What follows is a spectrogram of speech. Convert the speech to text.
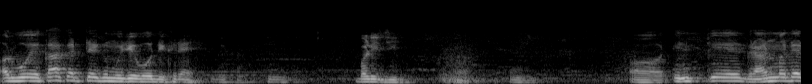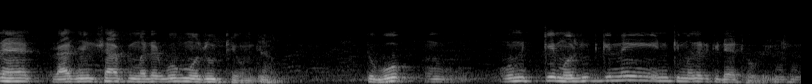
और वो कहा करते कि मुझे वो दिख रहे हैं। हम्म, बड़ी जी। हाँ। हम्म, और इनके ग्रैंड मदर हैं राजमल साहब के मदर वो मौजूद थे उनके तो वो उनके मौजूदगी में ही इनकी मदर की डेथ हो गई थी।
